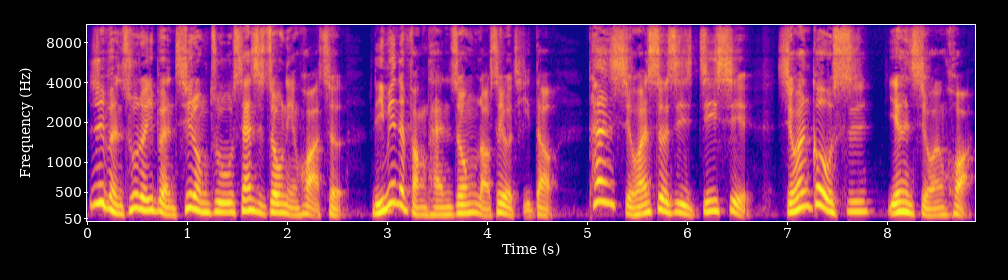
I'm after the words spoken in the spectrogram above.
日本出了一本《七龙珠》三十周年画册，里面的访谈中，老师有提到，他很喜欢设计机械，喜欢构思，也很喜欢画。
